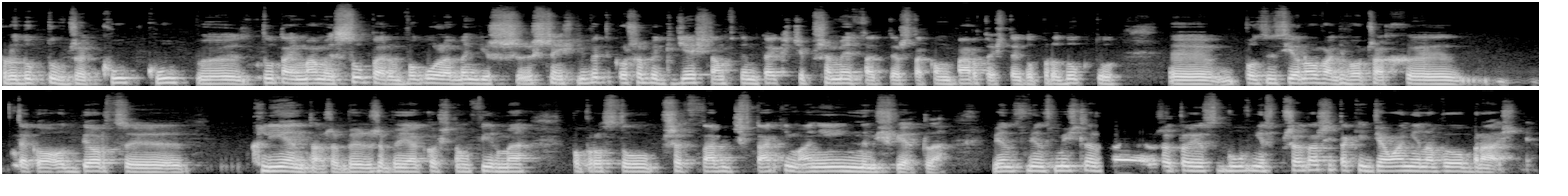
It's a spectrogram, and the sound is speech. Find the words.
produktów, że kup, kup, y, tutaj mamy super, w ogóle będziesz szczęśliwy, tylko żeby gdzieś tam w tym tekście przemycać też taką wartość tego produktu, pozycjonować w oczach tego odbiorcy, klienta, żeby, żeby jakoś tą firmę po prostu przedstawić w takim, a nie innym świetle. Więc, więc myślę, że, że to jest głównie sprzedaż i takie działanie na wyobraźnię.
